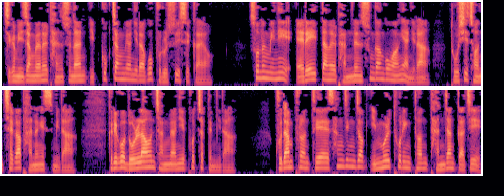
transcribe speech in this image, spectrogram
지금 이 장면을 단순한 입국 장면이라고 부를 수 있을까요? 손흥민이 LA 땅을 밟는 순간 공항이 아니라 도시 전체가 반응했습니다. 그리고 놀라운 장면이 포착됩니다. 구단 프런트의 상징적 인물 토링턴 단장까지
